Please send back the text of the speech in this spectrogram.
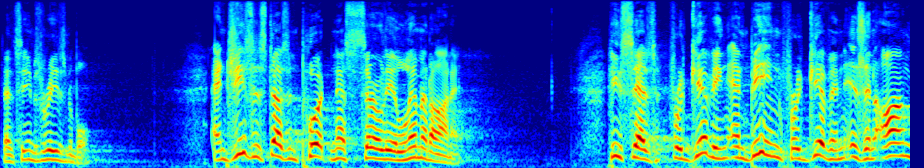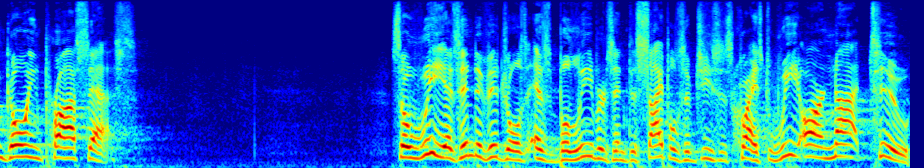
That seems reasonable. And Jesus doesn't put necessarily a limit on it. He says forgiving and being forgiven is an ongoing process. So, we as individuals, as believers and disciples of Jesus Christ, we are not to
